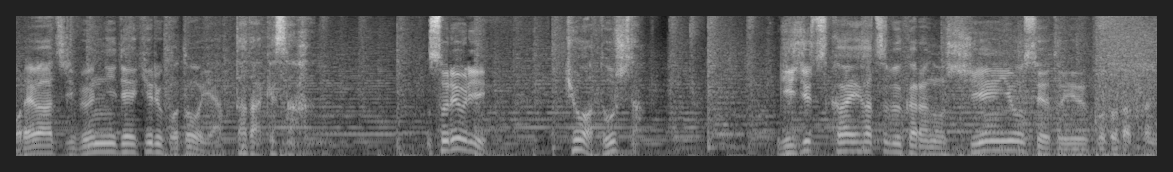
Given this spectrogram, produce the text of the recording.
俺は自分にできることをやっただけさ。それより今日はどうした？技術開発部からの支援要請ということだったが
